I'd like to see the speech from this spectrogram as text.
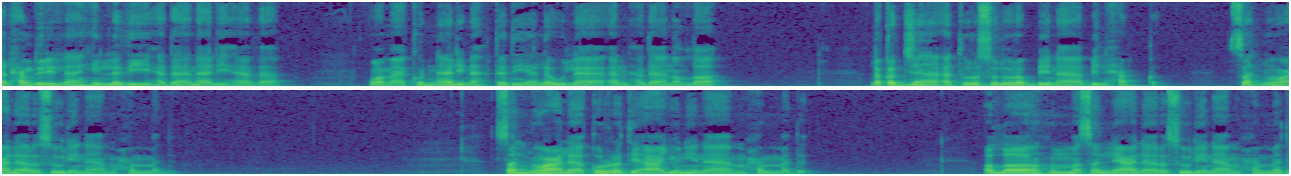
الحمد لله الذي هدانا لهذا وما كنا لنهتدي لولا أن هدانا الله. لقد جاءت رسل ربنا بالحق صلوا على رسولنا محمد. صلوا على قرة أعيننا محمد. اللهم صل على رسولنا محمد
